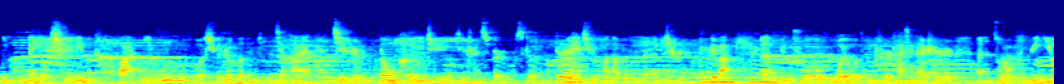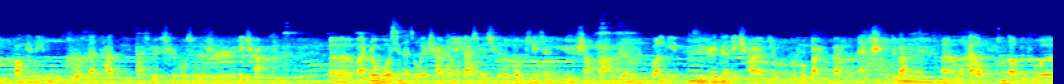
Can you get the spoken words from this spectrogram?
你们没有学历门槛的话，你无论如何学任何东西，你将来其实都可以去一些 transferable skill，可以去换到不同的 industry，对吧？嗯，比如说我有个同事，他现在是嗯做我们运营方面的一个工作，但他大学时候学的是 HR。呃，反正我现在做 HR，但我大学学的更偏向于商法跟管理，其实跟 HR 也不是说百分百的 match，对吧？嗯，我还有碰到，比如说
